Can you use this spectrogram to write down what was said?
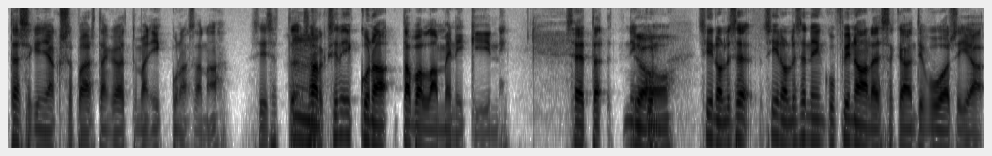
tässäkin jaksossa päästään käyttämään ikkunasanaa. Siis, että mm. Sharksin ikkuna tavallaan meni kiinni. Se, että niin kun, siinä oli se, siinä oli se niin kuin finaaleissa käyntivuosi ja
